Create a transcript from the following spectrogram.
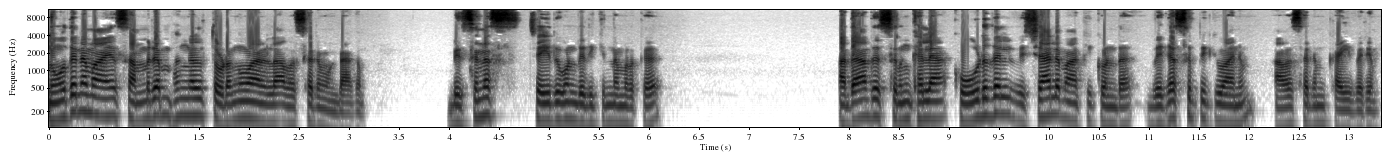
നൂതനമായ സംരംഭങ്ങൾ തുടങ്ങുവാനുള്ള അവസരമുണ്ടാകും. ബിസിനസ് ചെയ്തുകൊണ്ടിരിക്കുന്നവർക്ക് അതാത് ശൃംഖല കൂടുതൽ വിശാലമാക്കിക്കൊണ്ട് വികസിപ്പിക്കുവാനും അവസരം കൈവരും.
